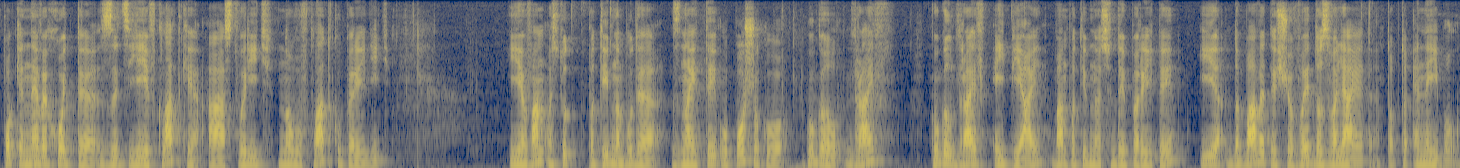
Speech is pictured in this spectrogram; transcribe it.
Поки не виходьте з цієї вкладки, а створіть нову вкладку, перейдіть. І вам ось тут потрібно буде знайти у пошуку Google Drive, Google Drive API. Вам потрібно сюди перейти і додати, що ви дозволяєте, тобто Enable.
